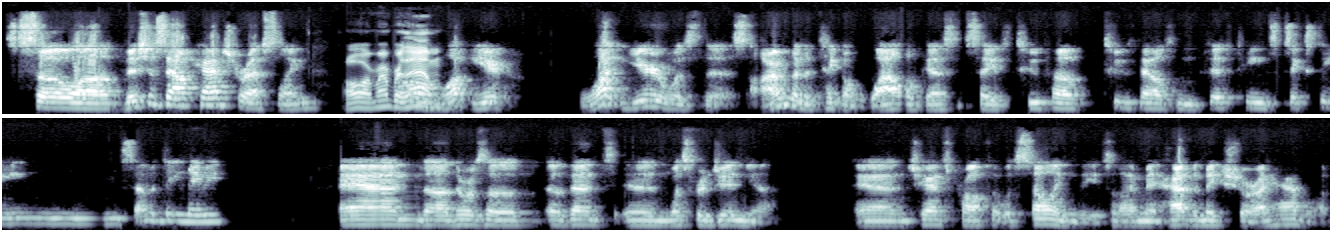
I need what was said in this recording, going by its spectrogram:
So, uh, Vicious Outcast Wrestling. Oh, I remember Oh, them. what year? What year was this? I'm going to take a wild guess and say it's 2000 2015, 16, 17 maybe. And uh, there was a event in West Virginia, and Chance Profit was selling these, and I had to make sure I had one.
